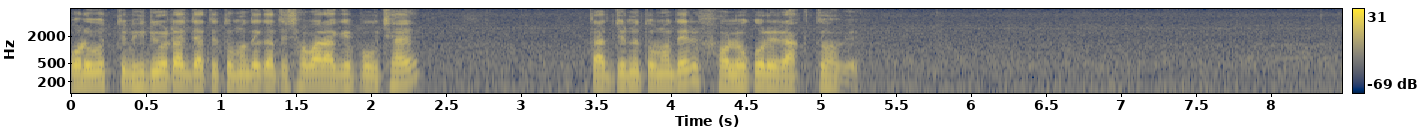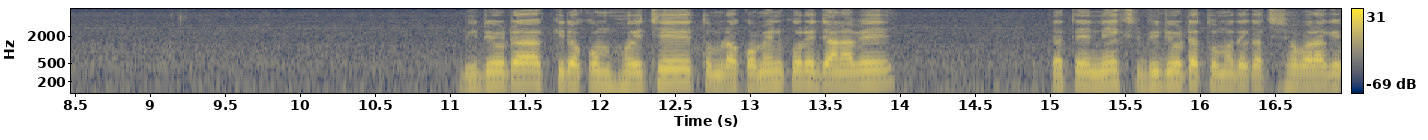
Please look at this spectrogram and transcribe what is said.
পরবর্তী ভিডিওটা যাতে তোমাদের কাছে সবার আগে পৌঁছায়, তার জন্য তোমাদের ফলো করে রাখতে হবে। ভিডিওটা কীরকম হয়েছে তোমরা কমেন্ট করে জানাবে। যাতে নেক্সট ভিডিওটা তোমাদের কাছে সবার আগে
